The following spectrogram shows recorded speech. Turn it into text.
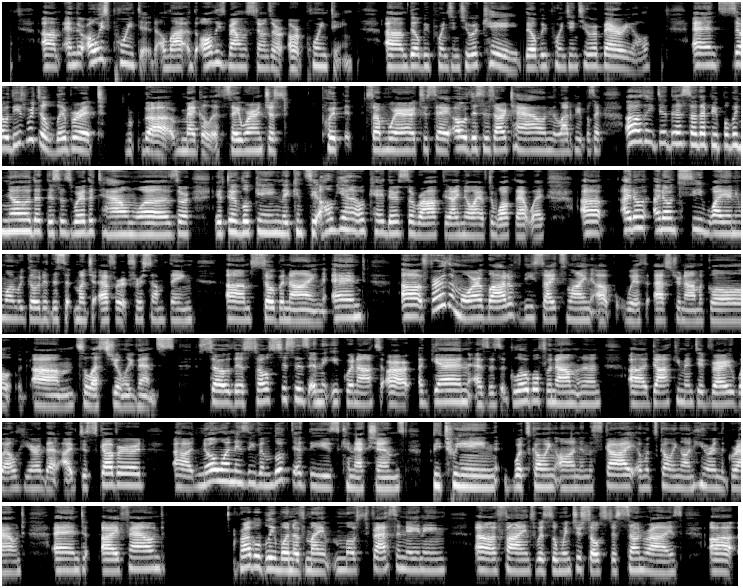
Um, and they're always pointed. A lot, all these balanced stones are, are pointing. Um, they'll be pointing to a cave. They'll be pointing to a burial. And so these were deliberate uh, megaliths. They weren't just put somewhere to say, oh, this is our town. A lot of people say, oh, they did this so that people would know that this is where the town was. Or if they're looking, they can see, oh, yeah, okay, there's the rock. I know I have to walk that way. Uh, I don't, I don't see why anyone would go to this much effort for something um, so benign. And uh, furthermore, a lot of these sites line up with astronomical um, celestial events. So the solstices and the equinox are, again, as is a global phenomenon, uh, documented very well here that I've discovered. Uh, no one has even looked at these connections between what's going on in the sky and what's going on here in the ground. And I found probably one of my most fascinating uh, finds was the winter solstice sunrise uh,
